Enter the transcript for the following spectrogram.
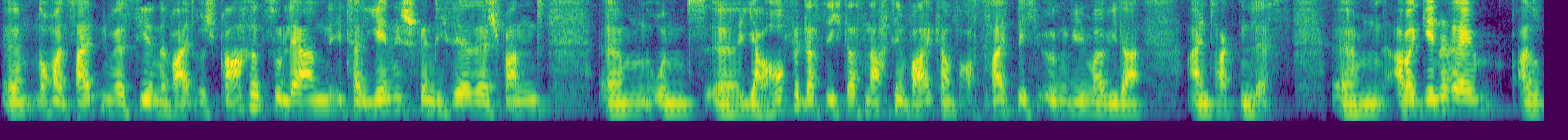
ähm, nochmal Zeit investieren, eine weitere Sprache zu lernen. Italienisch finde ich sehr, sehr spannend und äh, ja, hoffe, dass sich das nach dem Wahlkampf auch zeitlich irgendwie mal wieder eintakten lässt. Aber generell, also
